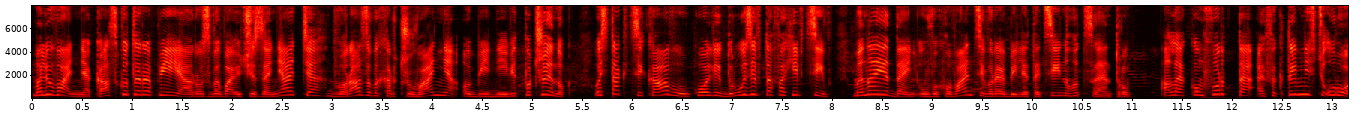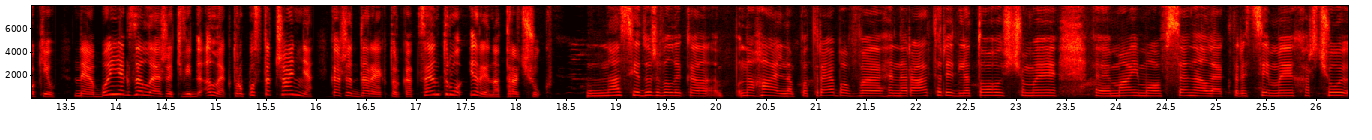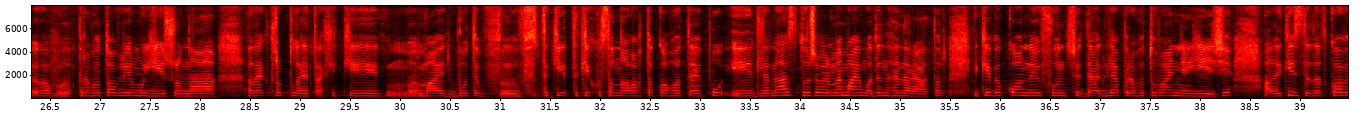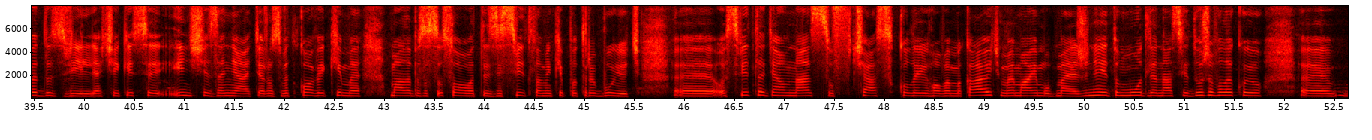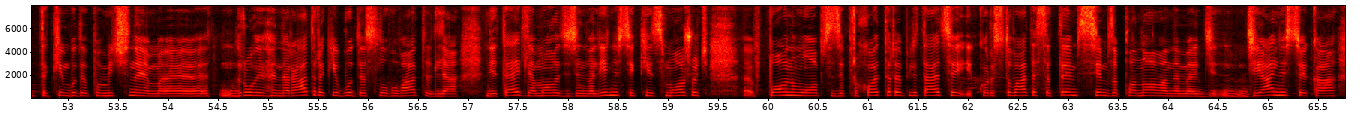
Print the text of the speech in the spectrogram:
Малювання, каскотерапія, розвиваючі заняття, дворазове харчування, обідній відпочинок. Ось так цікаво у колі друзів та фахівців минає день у вихованців реабілітаційного центру. Але комфорт та ефективність уроків неабияк залежать від електропостачання, каже директорка центру Ірина Трачук. У нас є дуже велика нагальна потреба в генераторі для того, що ми е, маємо все на електриці. Ми харчу е, приготовлюємо їжу на електроплитах, які мають бути в, такі, таких установах такого типу. І для нас дуже ми маємо один генератор, який виконує функцію для, приготування їжі, але якісь додаткове дозвілля чи якісь інші заняття розвиткові, які ми мали б застосовувати зі світлом, які потребують е, освітлення. В нас в час, коли його вимикають, ми маємо обмеження, і тому для нас є дуже великою е, таким буде помічним е, другий генератор, який буде слугувати для дітей, для молоді з інвалідністю, які зможуть е, в повному обсязі проходити реабілітацію і користуватися тим всім запланованими діяльністю, яка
